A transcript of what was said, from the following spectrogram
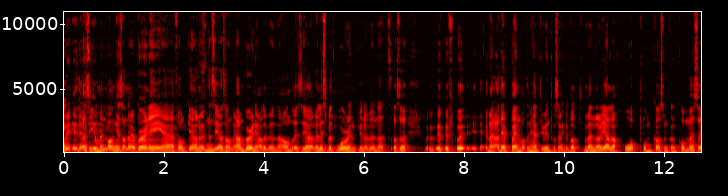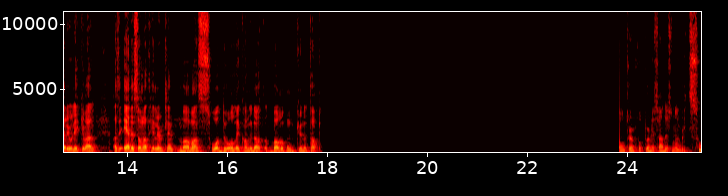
For, altså, jo, men Mange sånne Bernie-folk er jo ute og sier sånn Ja, Bernie hadde vunnet. Andre sier Elizabeth Warren kunne vunnet. Altså, jeg mener, Det er på en måte en helt uinteressant debatt. Men når det gjelder håp om hva som kan komme, så er det jo likevel Altså, Er det sånn at Hillary Clinton bare var en så dårlig kandidat at bare hun kunne tapt? Donald Trump mot Bernie Sanders som hadde blitt så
